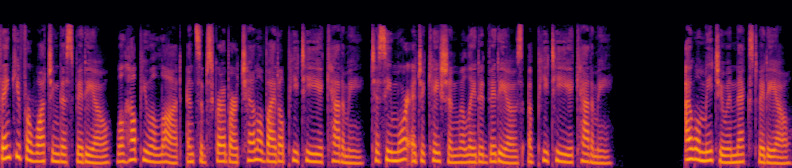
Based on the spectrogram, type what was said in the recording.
Thank you for watching this video will help you a lot and subscribe our channel Vital PTE Academy to see more education related videos of PTE Academy. I will meet you in next video.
